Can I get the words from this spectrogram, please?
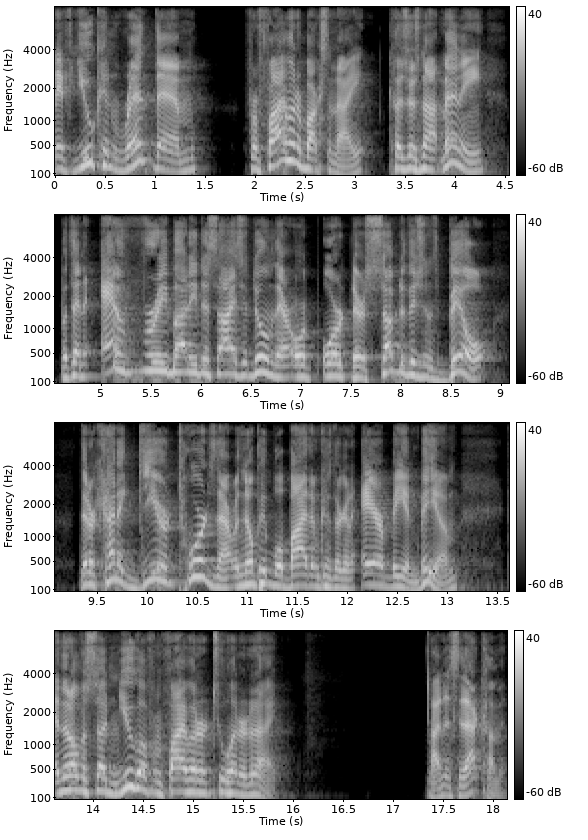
if you can rent them for 500 bucks a night, because there's not many, but then everybody decides to do them there, or, or there's subdivisions built that are kind of geared towards that, where no people will buy them because they're going to Airbnb them. And then all of a sudden you go from 500 to 200 a night. I didn't see that coming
